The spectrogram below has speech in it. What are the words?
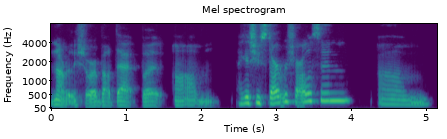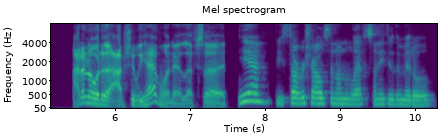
not really sure about that. But um, I guess you start with Richarlison. Um, I don't know what other option we have on that left side. yeah, you start with Richarlison on the left, Sonny through the middle,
